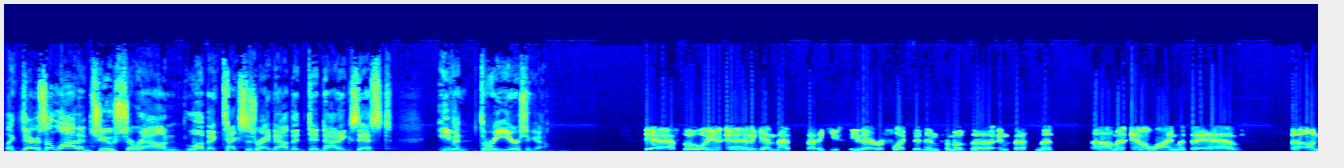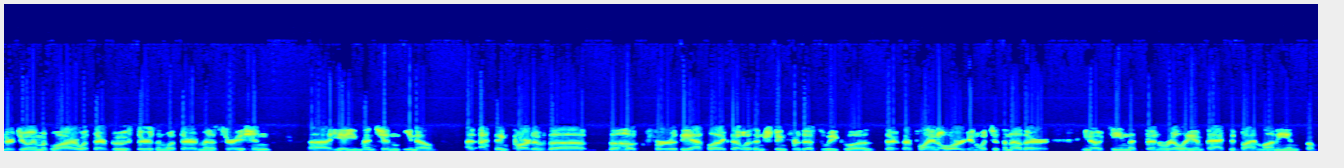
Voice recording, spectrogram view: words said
Like there's a lot of juice around Lubbock, Texas right now that did not exist even three years ago. Yeah, absolutely. And, again, that's I think you see that reflected in some of the investment um, and, and, alignment they have uh, under Joey McGuire with their boosters and with their administration. Uh, yeah, you mentioned, you know, I, I, think part of the the hook for the athletic that was interesting for this week was they're, they're playing Oregon, which is another you know team that's been really impacted by money and some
